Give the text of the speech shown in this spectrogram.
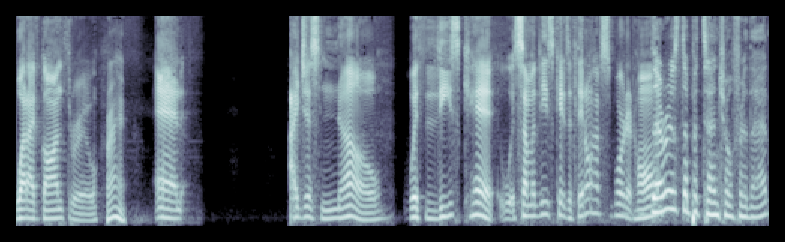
what I've gone through, right. and I just know with these kids, with some of these kids, if they don't have support at home, there is the potential for that.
